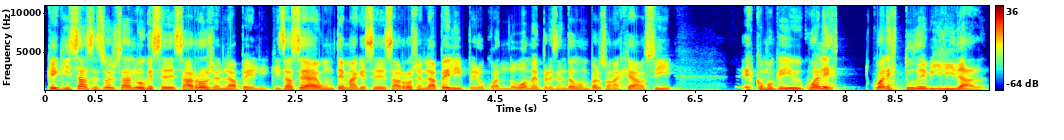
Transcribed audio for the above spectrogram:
Que quizás eso es algo que se desarrolla en la peli, quizás sea un tema que se desarrolla en la peli, pero cuando vos me presentás un personaje así, es como que digo, ¿cuál es, cuál es tu debilidad?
